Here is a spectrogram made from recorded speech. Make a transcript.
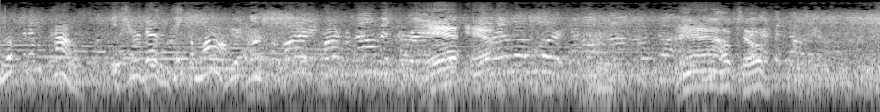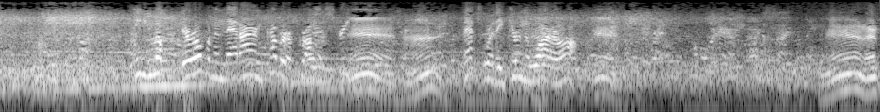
look at him come. It sure doesn't take him long. Here's the fire department now, Mr. Ray. Yeah, yeah. Yeah, I hope so. Hey, look, they're opening that iron cover across the street. Yes, uh-huh. That's where they turn the water off. Yeah. Yeah, that,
